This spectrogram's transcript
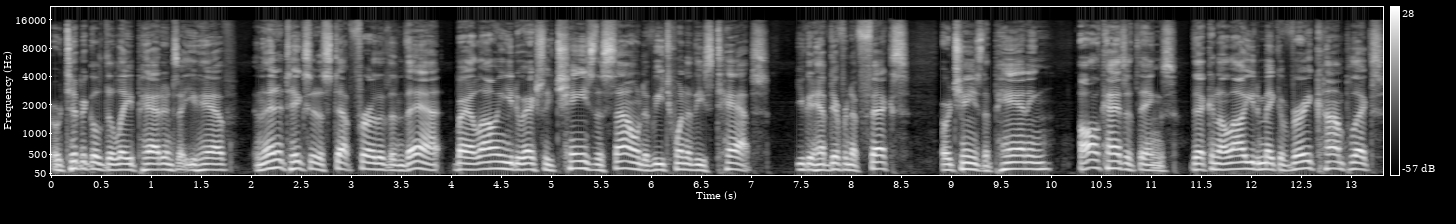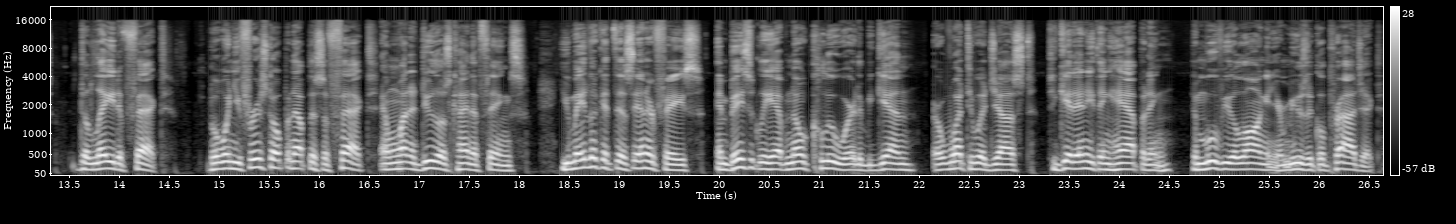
or typical delay patterns that you have. And then it takes it a step further than that by allowing you to actually change the sound of each one of these taps. You can have different effects or change the panning, all kinds of things that can allow you to make a very complex delayed effect. But when you first open up this effect and want to do those kind of things, you may look at this interface and basically have no clue where to begin or what to adjust to get anything happening to move you along in your musical project.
